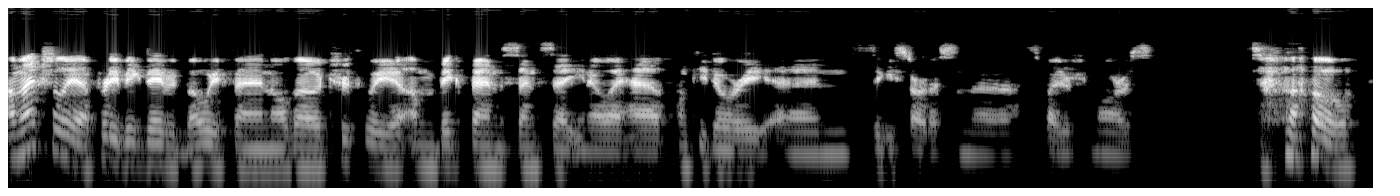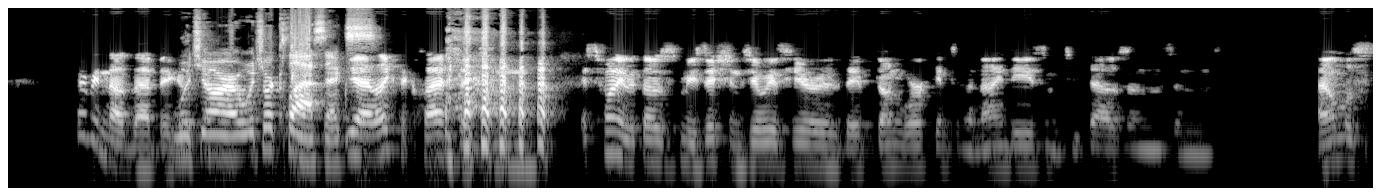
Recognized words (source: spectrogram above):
I'm actually a pretty big David Bowie fan, although truthfully I'm a big fan of the sense that, you know, I have Hunky Dory and Ziggy Stardust and the Spiders from Mars. So maybe not that big. Which are which are classics. Yeah, I like the classics. it's funny with those musicians, you always hear they've done work into the 90s and 2000s, and I almost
